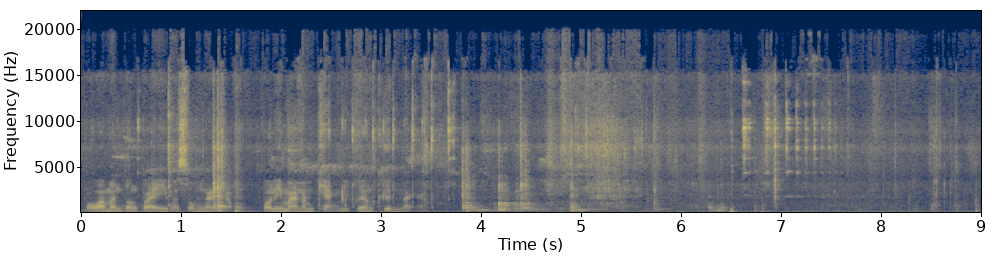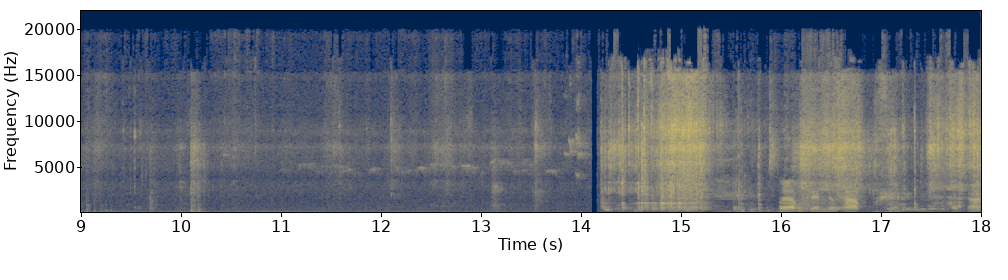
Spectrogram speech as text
เพราะว่ามันต้องไปผสมกันกับปริมาณน้ำแข็งที่เพิ่มขึ้นนะครับ พิ่มเกินเยอะครับครับ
